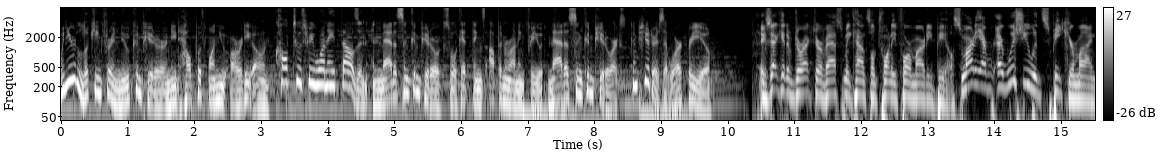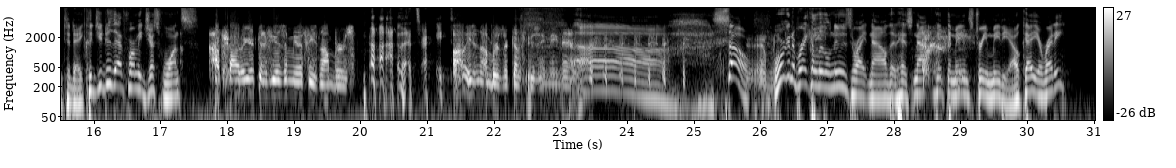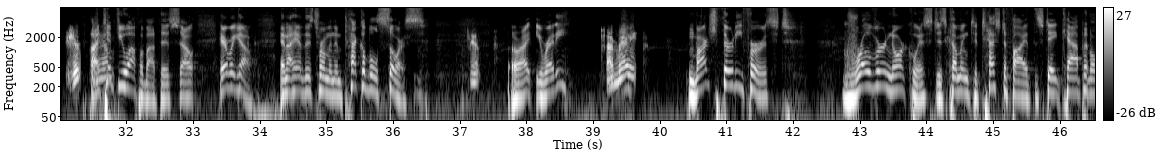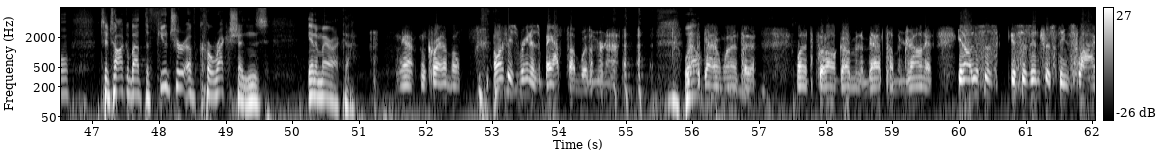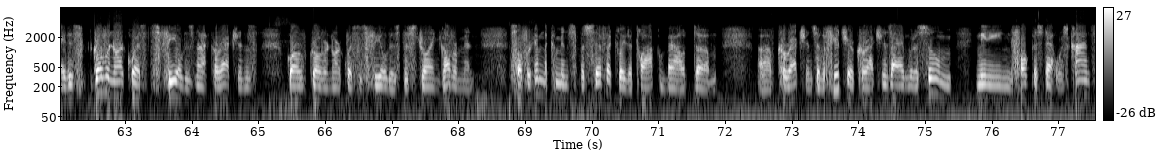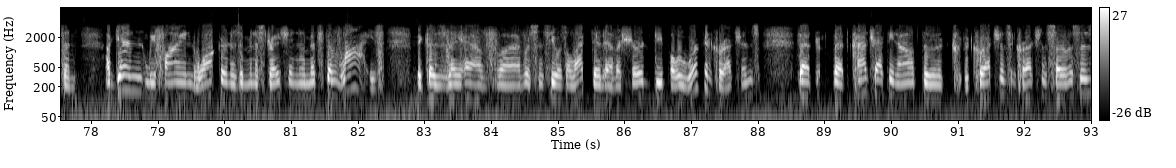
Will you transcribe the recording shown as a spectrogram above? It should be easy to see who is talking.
Speaker 1: When you're looking for a new computer or need help with one you already own, call 231 8000 and Madison Computer Works will get things up and running for you. Madison Computer Works, computers that work for you.
Speaker 2: Executive Director of AFSCME Council 24, Marty Beil. So, Marty, I, I, wish you would speak your mind today. Could you do that for me just once?
Speaker 3: I'll try, but you're confusing me with these numbers.
Speaker 2: That's right.
Speaker 3: All these numbers are confusing me, man.
Speaker 2: Uh, so, we're going to break a little news right now that has not hit the mainstream media. Okay, you ready?
Speaker 3: Sure.
Speaker 2: I, I tipped you off about this, so here we go. And I have this from an impeccable source.
Speaker 3: Yep.
Speaker 2: All right, you ready?
Speaker 3: I'm ready.
Speaker 2: March 31st, Grover Norquist is coming to testify at the state capitol to talk about the future of corrections in America.
Speaker 3: Yeah, incredible. I wonder if he's bringing his bathtub with him or not.
Speaker 2: well,
Speaker 3: the guy that wanted to wanted to put all government in a bathtub and drown it. You know, this is this is interesting, Sly. This Grover Norquist's field is not corrections. Grover, Grover Norquist's field is destroying government. So for him to come in specifically to talk about um, uh, corrections or the future of corrections, I would assume meaning focused at Wisconsin. Again, we find Walker and his administration in the midst of lies because they have, uh, ever since he was elected, have assured people who work in corrections that that contracting out the, the corrections and correction services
